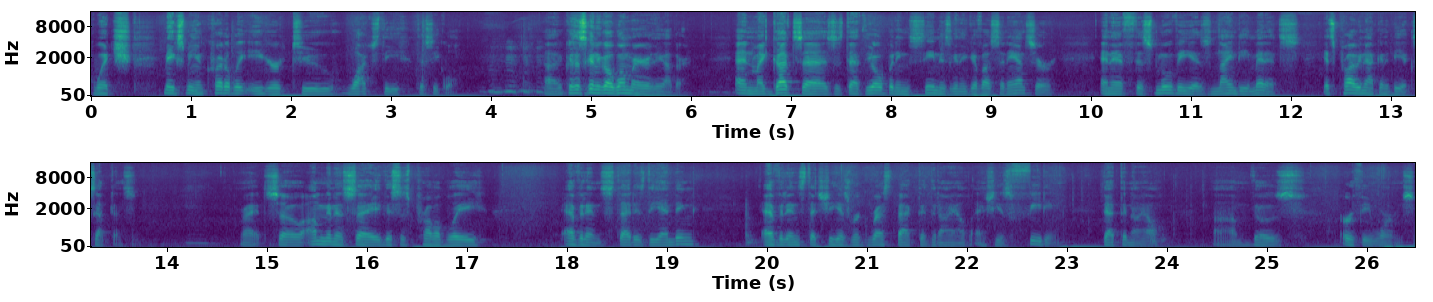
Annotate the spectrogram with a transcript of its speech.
which makes me incredibly eager to watch the the sequel because it's going to go one way or the other. And my gut says is that the opening scene is going to give us an answer, and if this movie is 90 minutes, it's probably not going to be acceptance right? So I'm going to say this is probably evidence that is the ending, evidence that she has regressed back to denial and she is feeding that denial, um, those earthy worms.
